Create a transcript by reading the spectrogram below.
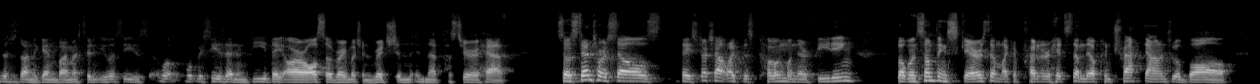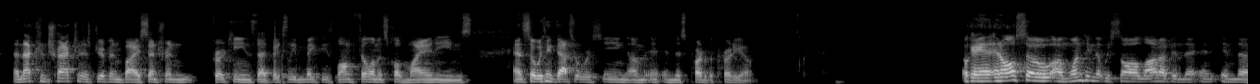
this is done again by my student Ulysses, what, what, we see is that indeed they are also very much enriched in, in that posterior half. So stentor cells, they stretch out like this cone when they're feeding, but when something scares them, like a predator hits them, they'll contract down into a ball. And that contraction is driven by centrin proteins that basically make these long filaments called myonemes. And so we think that's what we're seeing um, in, in this part of the proteome. Okay, and also um, one thing that we saw a lot of in the in, in the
